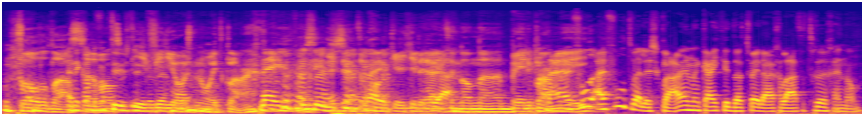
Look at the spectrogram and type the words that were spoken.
Vooral dat En ik laatste, want je video is nooit klaar. Nee, precies. Je zet hem Nee. gewoon een keertje eruit Ja. en dan eh, ben je er klaar Nou, mee. hij, voelt, hij voelt wel eens klaar. En dan kijk je daar twee dagen later terug. En dan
